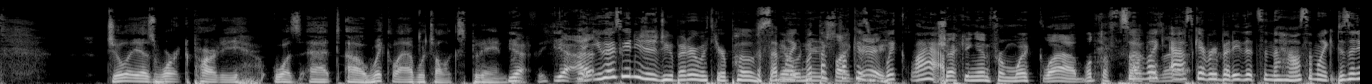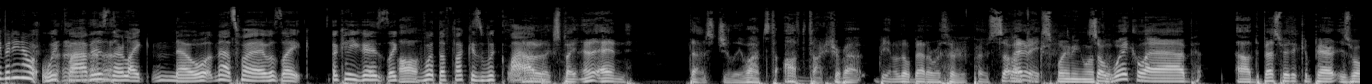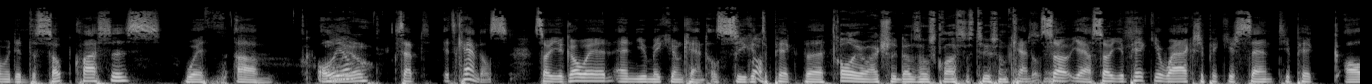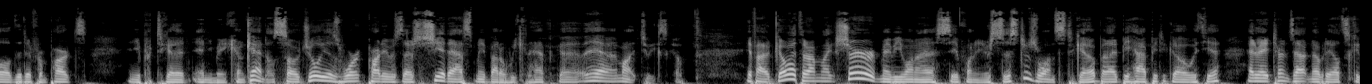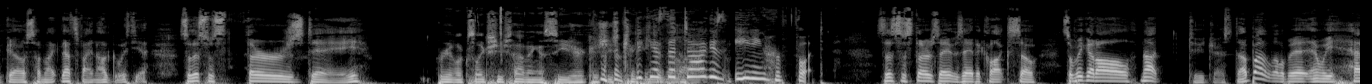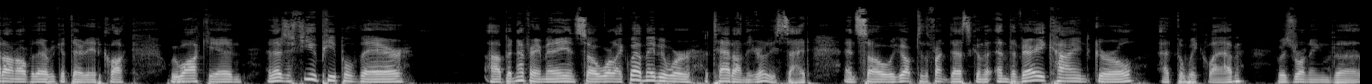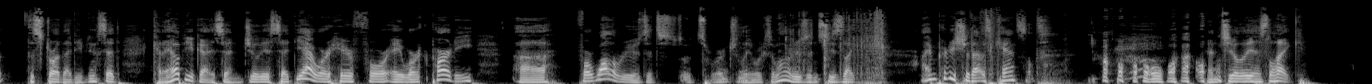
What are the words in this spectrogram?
Julia's work party was at uh, Wick Lab, which I'll explain yeah, briefly. yeah. I, you guys need to do better with your posts. I'm yeah, like, what the fuck like, is hey, Wick Lab? Checking in from Wick Lab. What the So fuck? I like is that? ask everybody that's in the house. I'm like, does anybody know what Wick Lab is? And they're like, no. And that's why I was like, okay, you guys, like, Oh. what the fuck is Wick Lab? I'll explain. And, and that was Julia. We'll to, I'll have to talk to her about being a little better with her posts. So Like anyway, explaining what so the- Wick Lab, uh, the best way to compare it is when we did the soap classes with um, Oleo, Oleo? except it's candles. So you go in and you make your own candles. So you get Oh. to pick the Oleo actually does those classes too sometimes. candles. Yeah. So yeah, so you pick your wax, you pick your scent, you pick all of the different parts, and you put together and you make your own candles. So Julia's work party was there. So she had asked me about a week and a half ago. Yeah, more like two weeks ago. If I would go with her, I'm like, sure, maybe you want to see if one of your sisters wants to go, but I'd be happy to go with you. Anyway, it turns out nobody else could go, so I'm like, that's fine, I'll go with you. So this was Thursday. Bree looks like she's having a seizure because she's kicking because the dog. dog is eating her foot. So this is Thursday. It was eight o'clock. So so we got all not too dressed up, but a little bit, and we head on over there. We get there at eight o'clock. We walk in, and there's a few people there, uh, but not very many. And so we're like, well, maybe we're a tad on the early side. And so we go up to the front desk, and the, and the very kind girl at the Wick Lab who was running the the store that evening said, "Can I help you guys?" And Julia said, "Yeah, we're here for a work party." Uh, for Wallaroos, it's it's where Julia works at Wallaroos, and she's like, "I'm pretty sure that was canceled." Oh wow! And Julia's like,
